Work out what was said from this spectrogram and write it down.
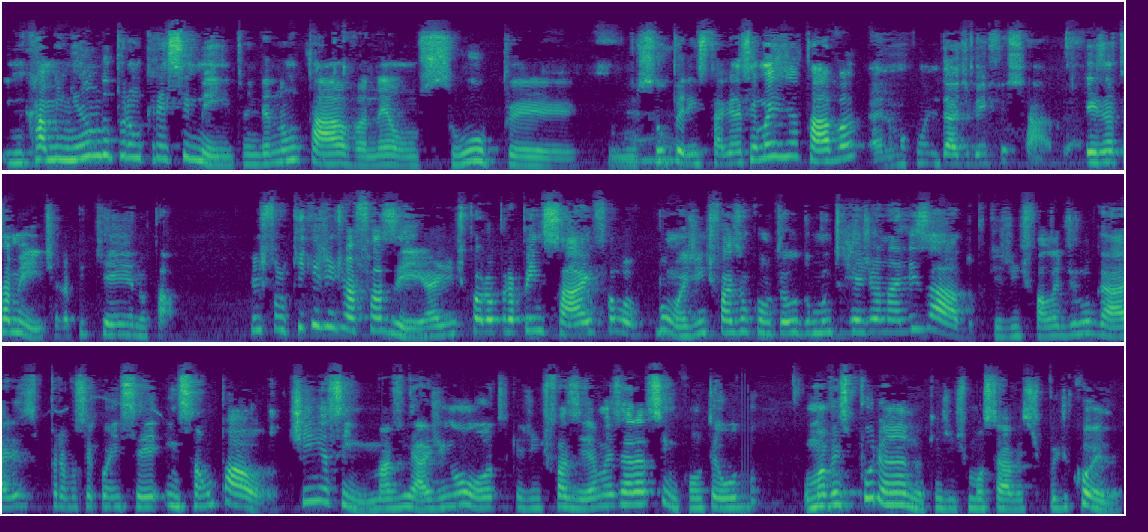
encaminhando para um crescimento, ainda não tava, né, um super, um é. super Instagram, assim, mas já tava... Era uma comunidade bem fechada. Exatamente, era pequeno e tal a gente falou, o que, que a gente vai fazer? Aí a gente parou para pensar e falou, bom, a gente faz um conteúdo muito regionalizado, porque a gente fala de lugares para você conhecer em São Paulo. Tinha, assim, uma viagem ou outra que a gente fazia, mas era, assim, conteúdo uma vez por ano que a gente mostrava esse tipo de coisa.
